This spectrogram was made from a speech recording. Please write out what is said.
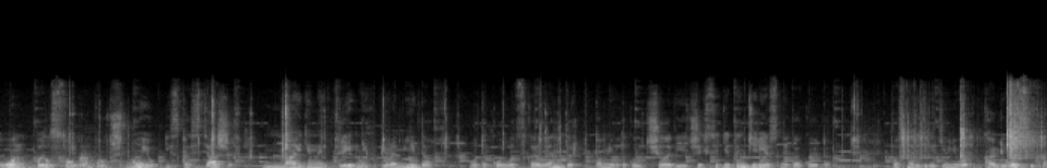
Он был собран вручную из костяшек, найденных в древних пирамидах. Вот такой вот Скайлендер. Там у него такой вот человечек сидит интересный какой-то. Посмотрите, какие у него колесика.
